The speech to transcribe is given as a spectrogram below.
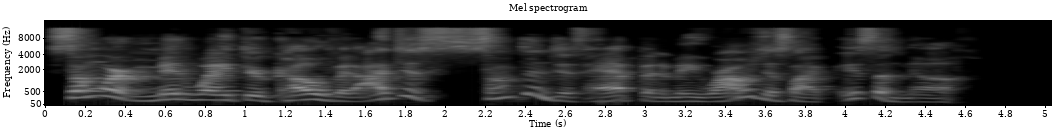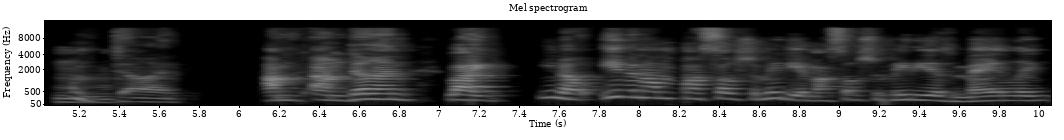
somewhere midway through COVID, I just something just happened to me where I was just like, it's enough. Mm-hmm. I'm done. I'm I'm done. Like, you know, even on my social media, my social media is mainly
